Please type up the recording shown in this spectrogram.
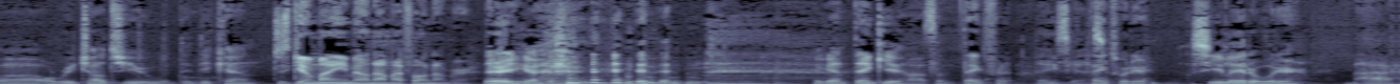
uh, or reach out to you, they, they can. Just give them my email, not my phone number. There you go. Again, thank you. Awesome. Thanks for it. Thanks, guys. thanks, Whittier. See you later, Whittier. Bye.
